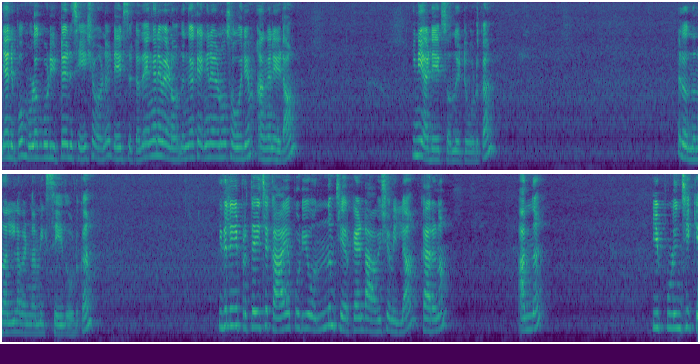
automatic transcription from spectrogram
ഞാനിപ്പോൾ മുളക് പൊടി ഇട്ടതിന് ശേഷമാണ് ഡേറ്റ്സ് ഇട്ടത്. എങ്ങനെ വേണോ? നിങ്ങൾക്ക് എങ്ങനെയാണോ സൗകര്യം അങ്ങനെ ഇടാം. ഇനി ആ ഡേറ്റ്സ് ഒന്ന് ഇട്ട് കൊടുക്കാം. ഇതൊന്ന് നല്ലവണ്ണം മിക്സ് ചെയ്ത് കൊടുക്കാം. ഇതിലിനി പ്രത്യേകിച്ച് കായപ്പൊടിയോ ഒന്നും ചേർക്കേണ്ട ആവശ്യമില്ല. കാരണം അന്ന് ഈ പുളിഞ്ചിക്ക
